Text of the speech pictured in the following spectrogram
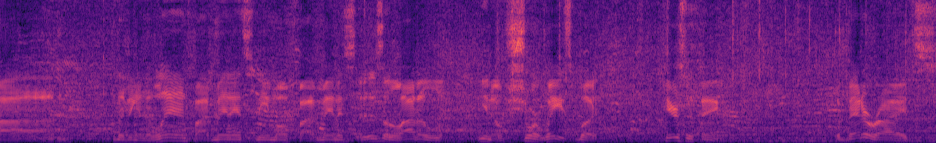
Uh, Living in the Land, five minutes. Nemo, five minutes. There's a lot of, you know, short waits, but here's the thing. The better rides,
